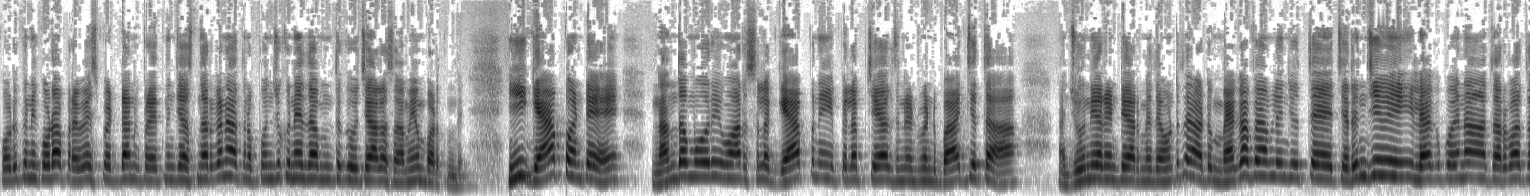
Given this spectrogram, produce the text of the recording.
కొడుకుని కూడా ప్రవేశపెట్టడానికి ప్రయత్నం చేస్తున్నారు కానీ అతను పుంజుకునేందుకు చాలా సమయం పడుతుంది. ఈ గ్యాప్ అంటే నందమూరి వారసుల గ్యాప్ని ఫిలప్ చేయాల్సినటువంటి బాధ్యత జూనియర్ ఎన్టీఆర్ మీదే ఉంటుంది. అటు మెగా ఫ్యామిలీని చూస్తే చిరంజీవి లేకపోయినా తర్వాత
